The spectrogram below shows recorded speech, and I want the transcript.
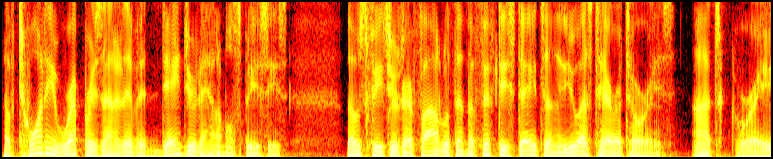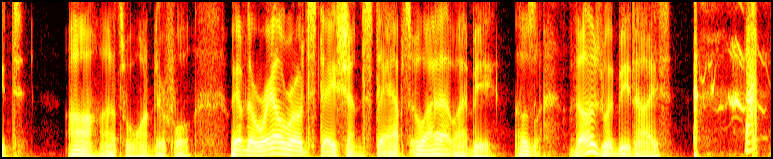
of 20 representative endangered animal species. Those features are found within the 50 states and the U.S. territories. That's great. Oh, that's wonderful. We have the railroad station stamps. Oh, that might be those. Those would be nice.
